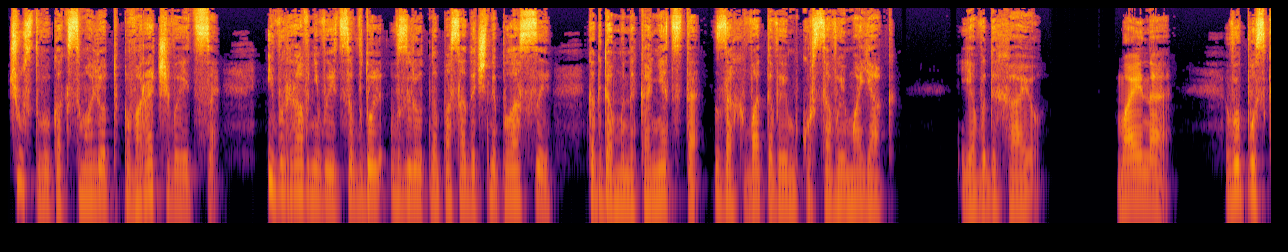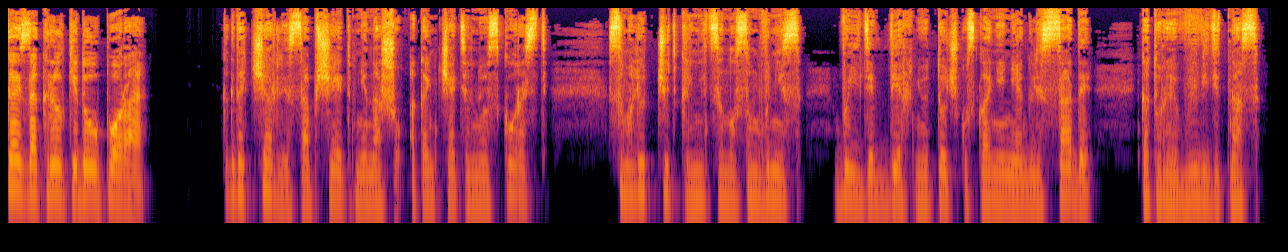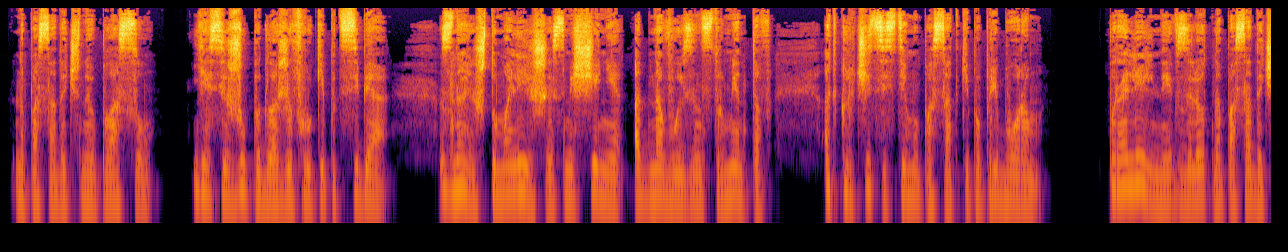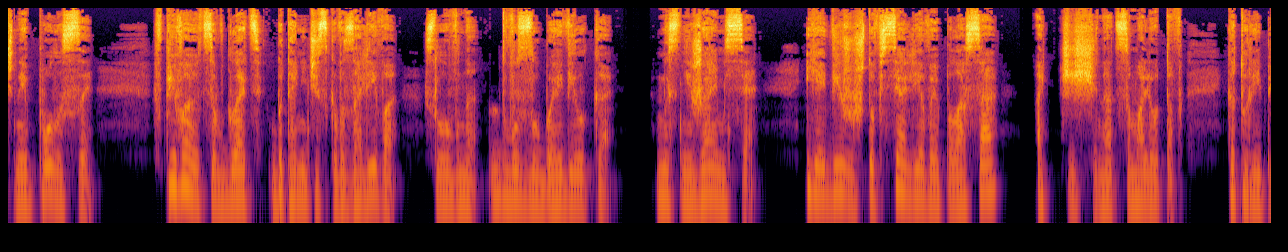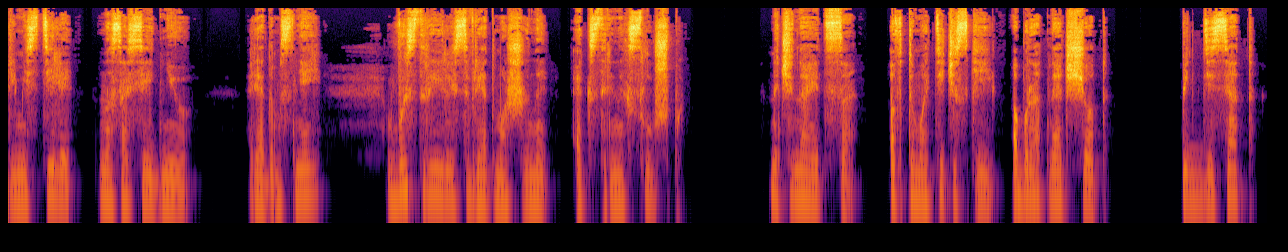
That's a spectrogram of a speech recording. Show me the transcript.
чувствую, как самолет поворачивается и выравнивается вдоль взлетно-посадочной полосы, когда мы наконец-то захватываем курсовой маяк. Я выдыхаю. «Майна, выпускай закрылки до упора!» Когда Чарли сообщает мне нашу окончательную скорость, самолет чуть кренится носом вниз, выйдя в верхнюю точку склонения глиссады, которая выведет нас на посадочную полосу. Я сижу, подложив руки под себя, зная, что малейшее смещение одного из инструментов отключит систему посадки по приборам. Параллельные взлетно-посадочные полосы — впиваются в гладь ботанического залива, словно двузубая вилка. Мы снижаемся, и я вижу, что вся левая полоса очищена от самолетов, которые переместили на соседнюю. Рядом с ней выстроились в ряд машины экстренных служб. Начинается автоматический обратный отсчет. Пятьдесят,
